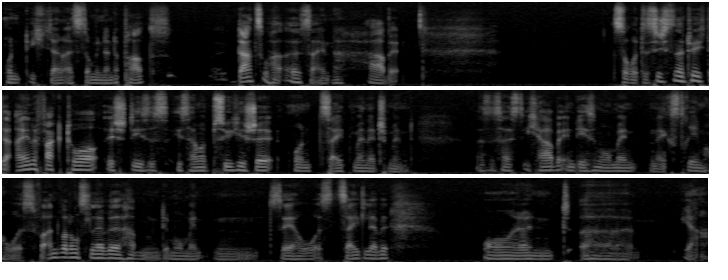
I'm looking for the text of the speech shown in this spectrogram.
und ich dann als dominanter Part dazu äh, sein habe. So, das ist natürlich der eine Faktor, ist dieses, ich sage mal, psychische und Zeitmanagement. Also das heißt, ich habe in diesem Moment ein extrem hohes Verantwortungslevel, habe in dem Moment ein sehr hohes Zeitlevel und äh, ja,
